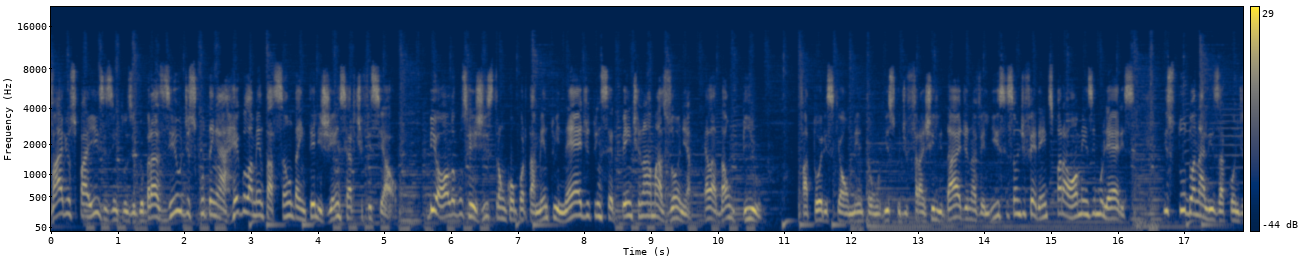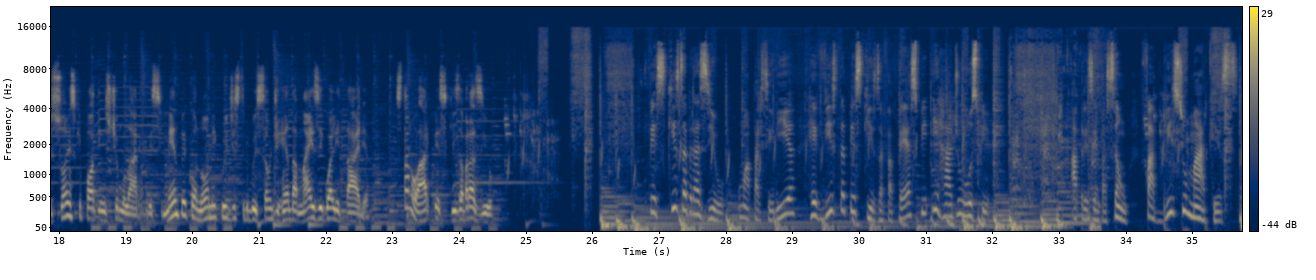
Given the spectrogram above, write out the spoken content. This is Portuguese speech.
Vários países, inclusive o Brasil, discutem a regulamentação da inteligência artificial. Biólogos registram um comportamento inédito em serpente na Amazônia. Ela dá um pio. Fatores que aumentam o risco de fragilidade na velhice são diferentes para homens e mulheres. Estudo analisa condições que podem estimular crescimento econômico e distribuição de renda mais igualitária. Está no ar Pesquisa Brasil. Pesquisa Brasil, uma parceria Revista Pesquisa FAPESP e Rádio USP. Apresentação Fabrício Marques.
